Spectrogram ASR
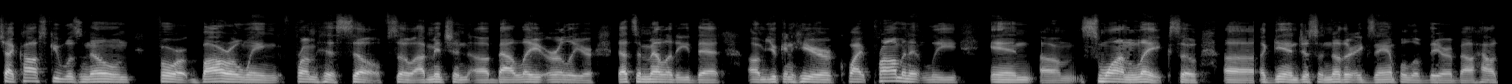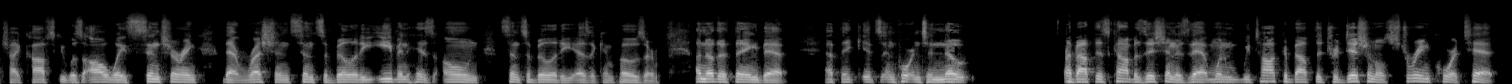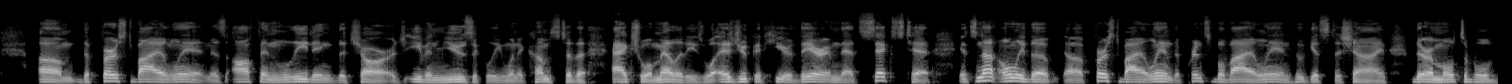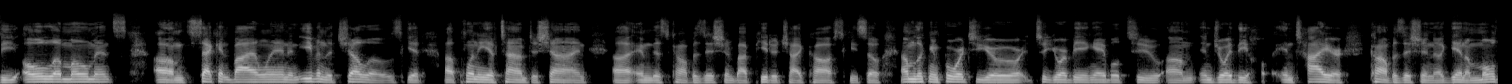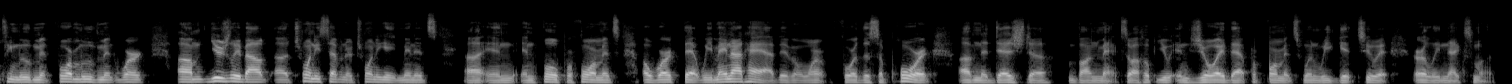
Tchaikovsky was known for borrowing from himself. So I mentioned uh, ballet earlier. That's a melody that um, you can hear quite prominently in um, Swan Lake. So uh, again, just another example of there about how Tchaikovsky was always centering that Russian sensibility, even his own sensibility as a composer. Another thing that I think it's important to note about this composition is that when we talk about the traditional string quartet, um, the first violin is often leading the charge, even musically, when it comes to the actual melodies. Well, as you could hear there in that sextet, it's not only the uh, first violin, the principal violin, who gets to shine. There are multiple viola moments, um, second violin, and even the cellos get uh, plenty of time to shine uh, in this composition by Peter Tchaikovsky. So I'm looking forward to your to your being able to um, enjoy the entire composition. Again, a multi-move movement for movement work, um, usually about uh, 27 or 28 minutes uh, in, in full performance, a work that we may not have if it weren't for the support of Nadezhda von Meck. So I hope you enjoyed that performance when we get to it early next month.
